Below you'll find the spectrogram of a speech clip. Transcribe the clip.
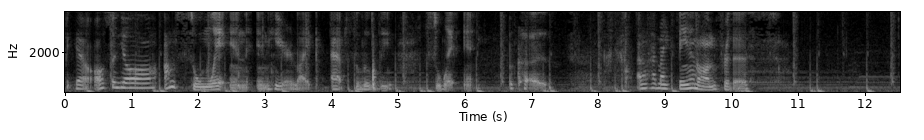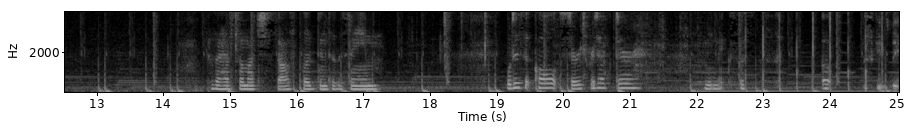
But yeah, also y'all, I'm sweating in here, like absolutely sweating because I don't have my fan on for this. Because I have so much stuff plugged into the same what is it called? Surge protector. Let me mix this Oh, Excuse me.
